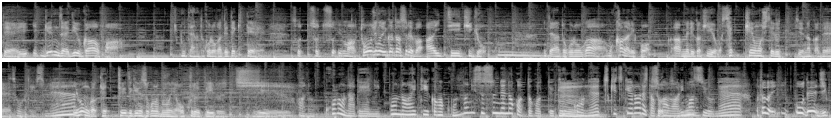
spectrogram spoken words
て現在でいう GAFA みたいなところが出てきてそそそ、まあ、当時の言い方すれば IT 企業みたいなところがもうかなりこうアメリカ企業が席巻をしてるっていう中でそうですね。日本が決定的にそこの部分には遅れているし。あのコロナで日本の IT 化がこんなに進んでなかったかって結構ね、うん、突きつけられた感はありますよね、ね、ただ一方で実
